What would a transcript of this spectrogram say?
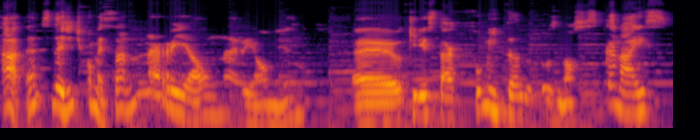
Ah, antes da gente começar, na real, na real mesmo, é, eu queria estar fomentando os nossos canais,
